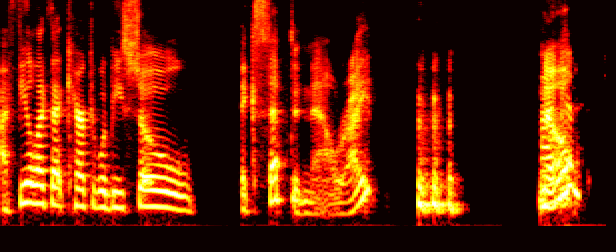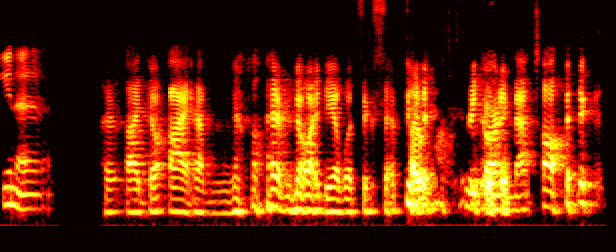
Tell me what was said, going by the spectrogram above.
I feel like that character would be so accepted now, right? I've No, never seen it. I, I don't I have no I have no idea what's accepted regarding that topic.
